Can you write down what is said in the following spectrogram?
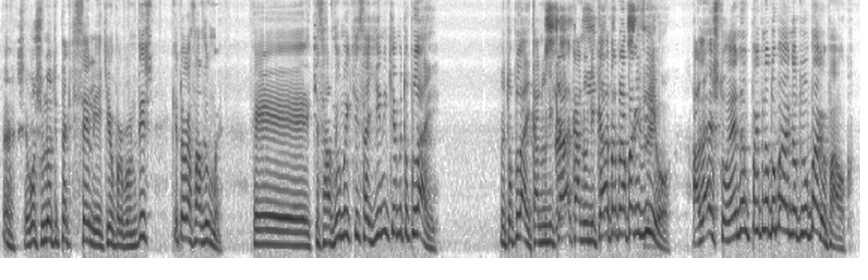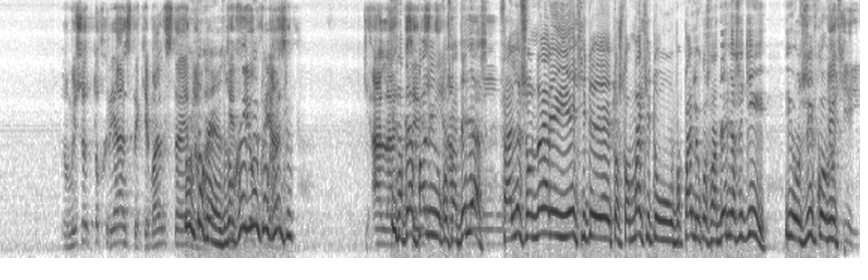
Ε, εγώ σου λέω ότι παίκτη θέλει εκεί ο προπονητής και τώρα θα δούμε. Ε, και θα δούμε τι θα γίνει και με το πλάι. Με το πλάι. Κανονικά, κανονικά έπρεπε να πάρει δύο. Αλλά έστω έναν πρέπει να τον πάρει, να τον πάρει ο Πάοκ. Νομίζω ότι το χρειάζεται και μάλιστα έντονα. Το χρειάζεται. Το χρειάζεται. Αλλά τι θα πει πάλι ο Κωνσταντέλιας, το... θα λες ο Νάρη έχει το στομάχι του πάλι ο Κωνσταντέλιας εκεί; Ή ο Ζήφκοβιτς; Όχι,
